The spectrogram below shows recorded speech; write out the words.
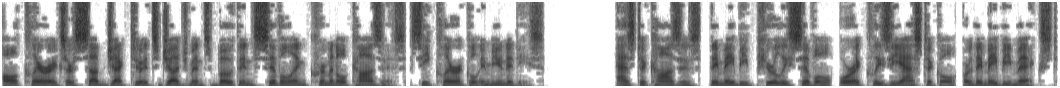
all clerics are subject to its judgments both in civil and criminal causes see clerical immunities. As to causes, they may be purely civil, or ecclesiastical, or they may be mixed.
